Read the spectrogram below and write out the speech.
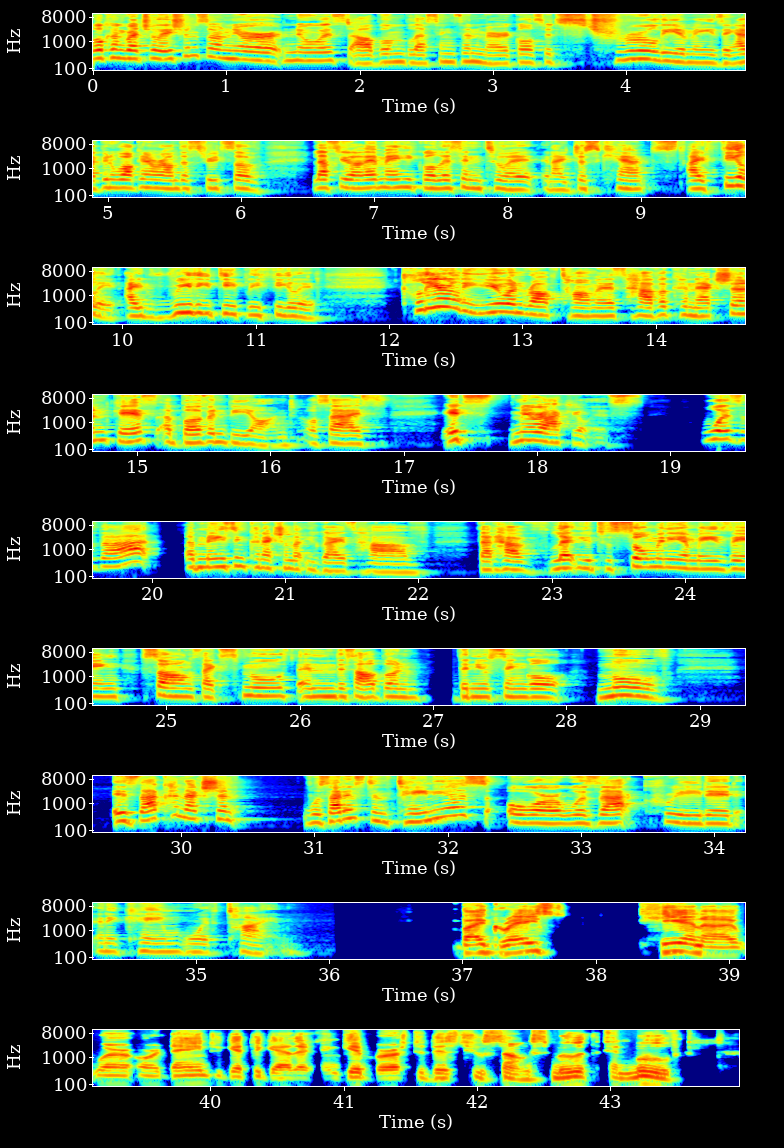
Well, congratulations on your newest album, Blessings and Miracles. It's truly amazing. I've been walking around the streets of La Ciudad de Mexico listening to it, and I just can't, I feel it. I really deeply feel it. Clearly, you and Rob Thomas have a connection que above and beyond. O sea, it's, it's miraculous. Was that amazing connection that you guys have that have led you to so many amazing songs like Smooth and this album, the new single, Move? is that connection was that instantaneous or was that created and it came with time by grace he and i were ordained to get together and give birth to these two songs smooth and move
